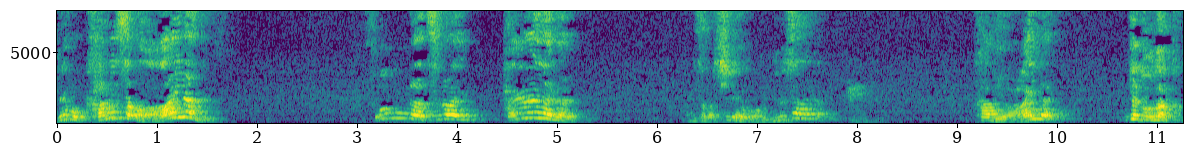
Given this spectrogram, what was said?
た。でも神様は愛なんです。そんな辛い耐えられない。なら神様試練を許さなかった。神は愛ない。じゃあどうなった？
